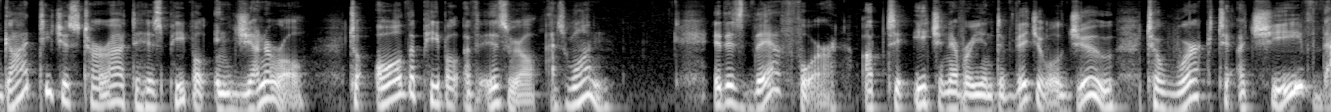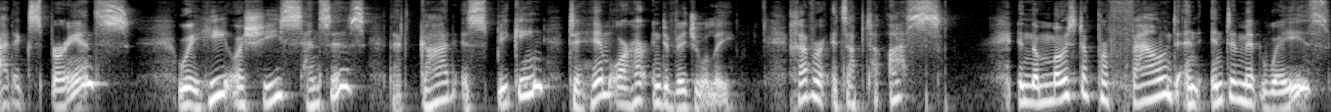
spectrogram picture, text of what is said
God teaches Torah to his people in general, to all the people of Israel as one. It is therefore up to each and every individual Jew to work to achieve that experience where he or she senses that God is speaking to him or her individually. However, it's up to us. In the most profound and intimate ways,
